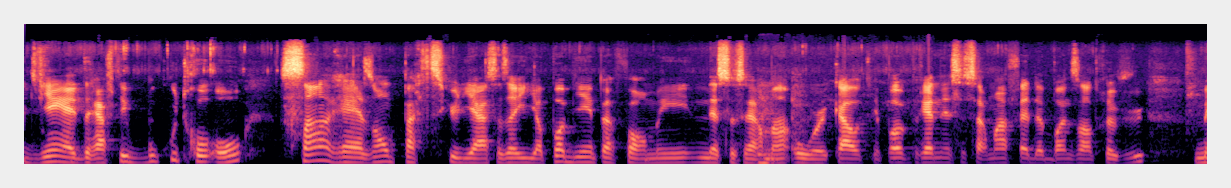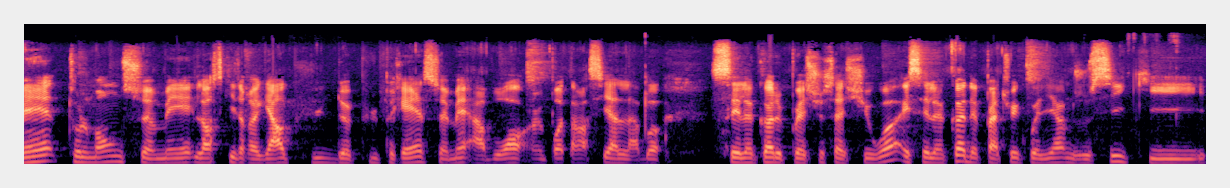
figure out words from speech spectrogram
vient être drafté beaucoup trop haut sans raison particulière. C'est-à-dire qu'il n'a pas bien performé nécessairement au workout, il n'a pas vrai nécessairement fait de bonnes entrevues, mais tout le monde se met, lorsqu'il regarde plus, de plus près, se met à voir un potentiel là-bas. C'est le cas de Precious Achua et c'est le cas de Patrick Williams aussi qui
